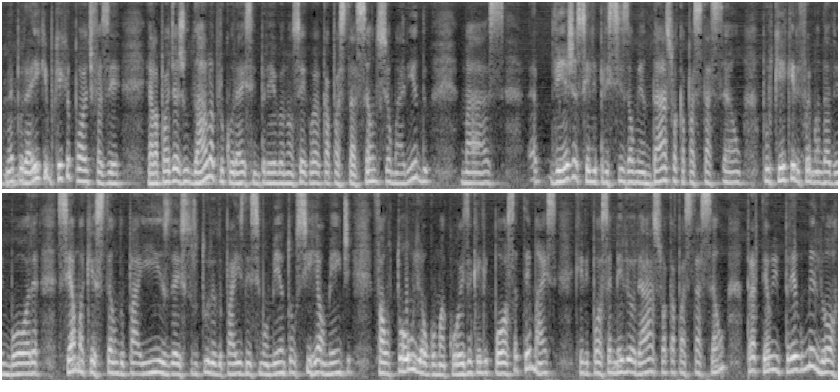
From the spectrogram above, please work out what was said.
Não é por aí que o que, que pode fazer? Ela pode ajudá-lo a procurar esse emprego. Eu não sei qual é a capacitação do seu marido, mas veja se ele precisa aumentar a sua capacitação, por que, que ele foi mandado embora, se é uma questão do país, da estrutura do país nesse momento, ou se realmente faltou-lhe alguma coisa que ele possa ter mais, que ele possa melhorar a sua capacitação para ter um emprego melhor.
